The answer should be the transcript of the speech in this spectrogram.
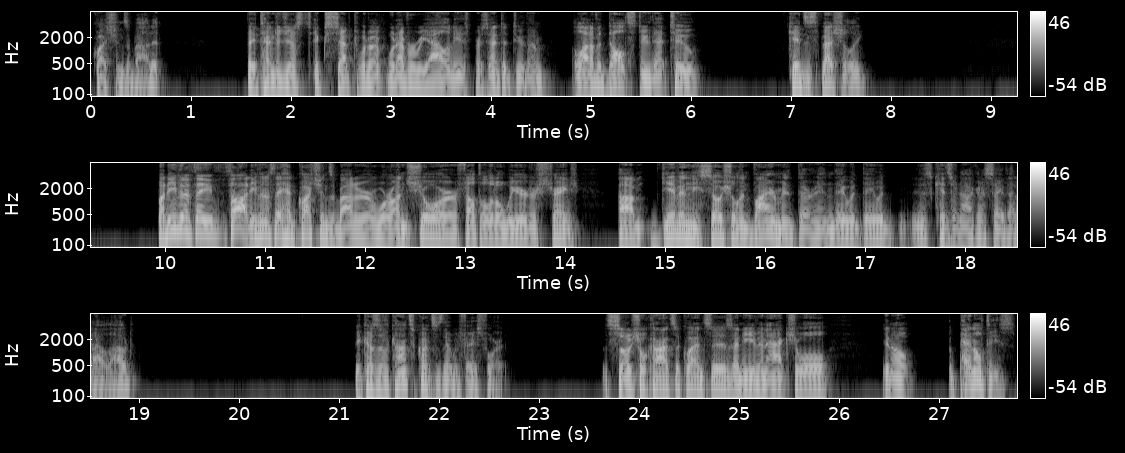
questions about it. They tend to just accept whatever reality is presented to them. A lot of adults do that too, kids especially. But even if they thought, even if they had questions about it or were unsure or felt a little weird or strange, um, given the social environment they're in, they would, they would, these kids are not going to say that out loud because of the consequences they would face for it. Social consequences and even actual, you know, penalties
